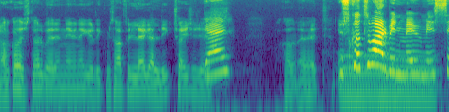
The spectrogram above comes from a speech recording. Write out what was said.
Arkadaşlar Beren'in evine girdik. Misafirliğe geldik. Çay içeceğiz. Gel. Bakalım evet. Üst katı var benim evimin ise.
